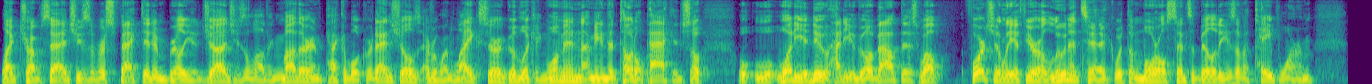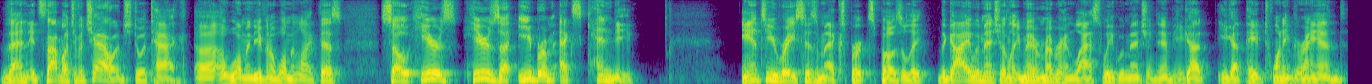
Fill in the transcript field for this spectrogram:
like Trump said, she's a respected and brilliant judge. She's a loving mother, impeccable credentials. Everyone likes her, good-looking woman. I mean, the total package. So, w- w- what do you do? How do you go about this? Well, fortunately, if you're a lunatic with the moral sensibilities of a tapeworm, then it's not much of a challenge to attack uh, a woman, even a woman like this. So here's here's uh, Ibram X Kendi anti-racism expert, supposedly. The guy we mentioned, you may remember him last week. We mentioned him. He got he got paid twenty grand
